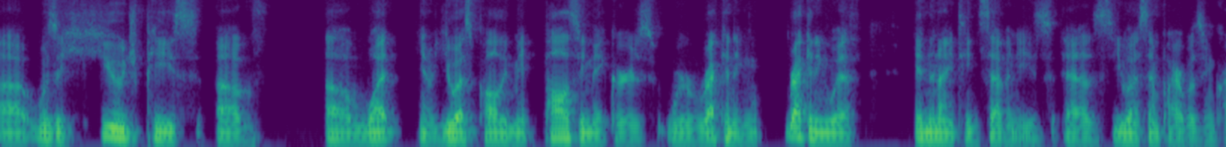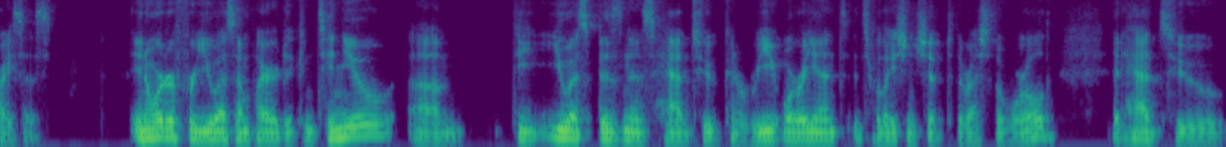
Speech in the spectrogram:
uh, was a huge piece of uh, what you know U.S. Poly- policymakers were reckoning reckoning with in the 1970s as U.S. empire was in crisis. In order for U.S. empire to continue, um, the U.S. business had to kind of reorient its relationship to the rest of the world. It had to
